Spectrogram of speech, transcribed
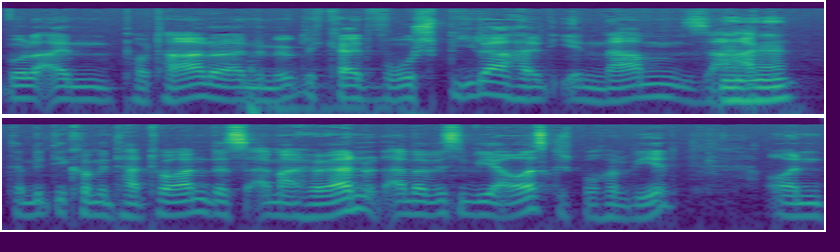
wohl ein Portal oder eine Möglichkeit, wo Spieler halt ihren Namen sagen, Mhm. damit die Kommentatoren das einmal hören und einmal wissen, wie er ausgesprochen wird. Und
